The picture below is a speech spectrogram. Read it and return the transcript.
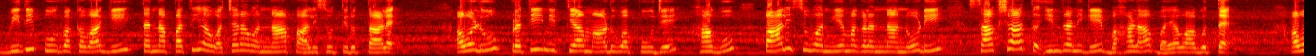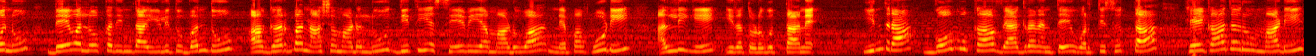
ವಿಧಿಪೂರ್ವಕವಾಗಿ ತನ್ನ ಪತಿಯ ವಚನವನ್ನ ಪಾಲಿಸುತ್ತಿರುತ್ತಾಳೆ. ಅವಳು ಪ್ರತಿನಿತ್ಯ ಮಾಡುವ ಪೂಜೆ ಹಾಗೂ ಪಾಲಿಸುವ ನಿಯಮಗಳನ್ನ ನೋಡಿ ಸಾಕ್ಷಾತ್ ಇಂದ್ರನಿಗೆ ಬಹಳ ಭಯವಾಗುತ್ತೆ. ಅವನು ದೇವಲೋಕದಿಂದ ಇಳಿದು ಬಂದು ಆ ಗರ್ಭ ನಾಶ ಮಾಡಲು ದ್ವಿತೀಯ ಸೇವೆಯ ಮಾಡುವ ನೆಪ ಹೂಡಿ ಅಲ್ಲಿಗೆ ಇರತೊಡಗುತ್ತಾನೆ. ಇಂದ್ರ ಗೋಮುಖ ವ್ಯಾಘ್ರನಂತೆ ವರ್ತಿಸುತ್ತಾ ಹೇಗಾದರೂ ಮಾಡಿ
